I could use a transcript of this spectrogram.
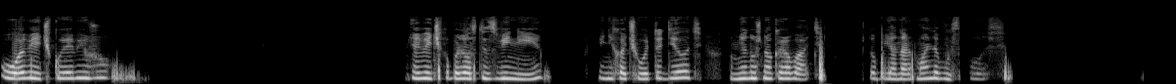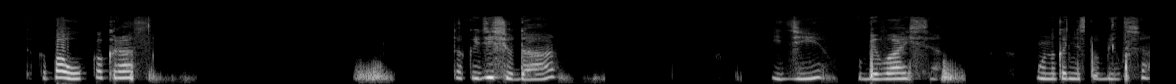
О, овечку я вижу. Овечка, пожалуйста, извини. Я не хочу это делать, но мне нужна кровать, чтобы я нормально выспалась. Так, и паук как раз. Так, иди сюда. Иди, убивайся. Он наконец-то убился.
